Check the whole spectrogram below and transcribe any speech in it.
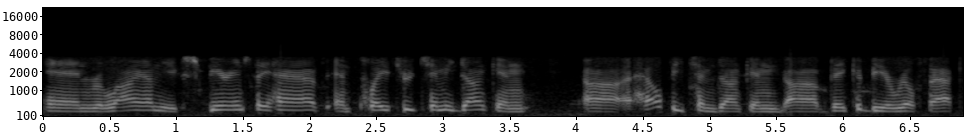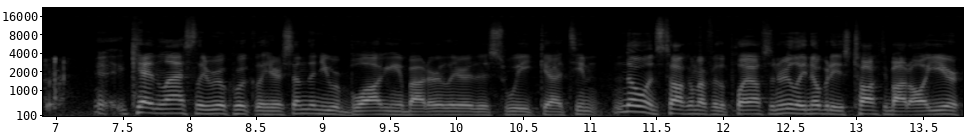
and rely on the experience they have and play through Timmy Duncan, uh, a healthy Tim Duncan, uh, they could be a real factor. Ken, lastly, real quickly here, something you were blogging about earlier this week. Uh, team, no one's talking about for the playoffs, and really nobody has talked about all year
